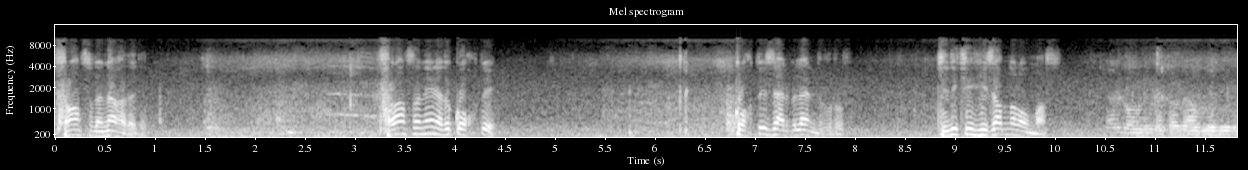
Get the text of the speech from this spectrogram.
Fransada nə qədədir? Fransa nə elədi? Qorxdu. Qorxdu, zərbələr indi vurur. Dedi ki, hicabla olmaz. Hər 10 minnətə qəbul edir.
